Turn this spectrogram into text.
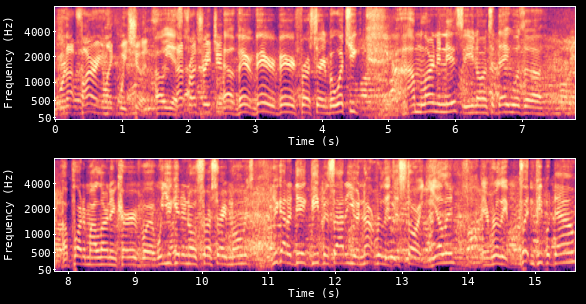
we're not firing like we should Oh yes. that frustrate you Uh, very, very, very frustrating. But what you, I'm learning this. You know, and today was a, a part of my learning curve. But when you get in those frustrating moments, you got to dig deep inside of you and not really just start yelling and really putting people down.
